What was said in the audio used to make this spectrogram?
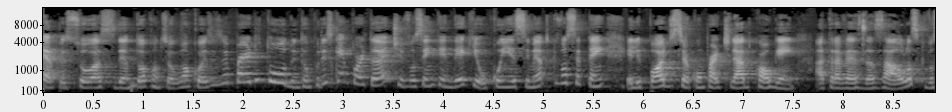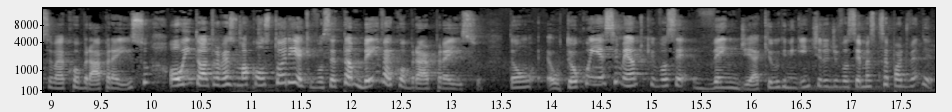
né? a pessoa acidentou, aconteceu alguma coisa, você perde tudo. Então, por isso que é importante você entender que o conhecimento que você tem, ele pode ser compartilhado com alguém através das aulas, que você vai cobrar para isso, ou então através de uma consultoria, que você também vai cobrar para isso. Então, é o teu conhecimento que você vende, é aquilo que ninguém tira de você, mas que você pode vender.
